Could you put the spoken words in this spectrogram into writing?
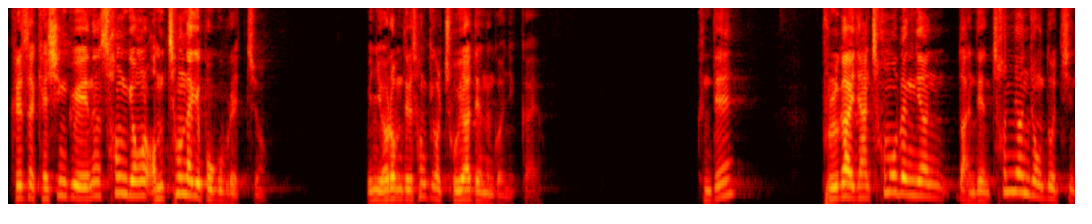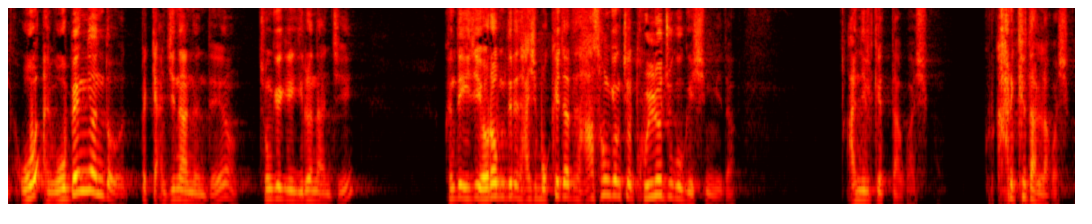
그래서 개신교회는 성경을 엄청나게 보급을 했죠. 왜냐면 여러분들이 성경을 줘야 되는 거니까요. 근데 불과 이제 한 1500년도 안 된, 1000년 정도 진, 아니 500년도밖에 안 지났는데요. 종교개혁이 일어난 지. 근데 이제 여러분들이 다시 목회자들 다 성경책 돌려주고 계십니다. 안 읽겠다고 하시고. 가르쳐 달라고 하시고.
